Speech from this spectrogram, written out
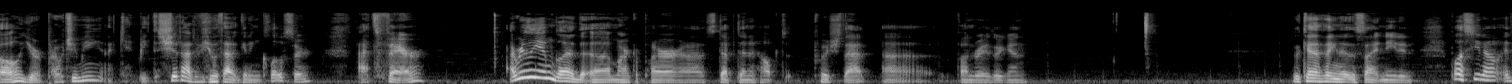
Oh, you're approaching me? I can't beat the shit out of you without getting closer. That's fair. I really am glad that uh, Markiplier uh, stepped in and helped push that uh, fundraiser again. The kind of thing that the site needed. Plus, you know, it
